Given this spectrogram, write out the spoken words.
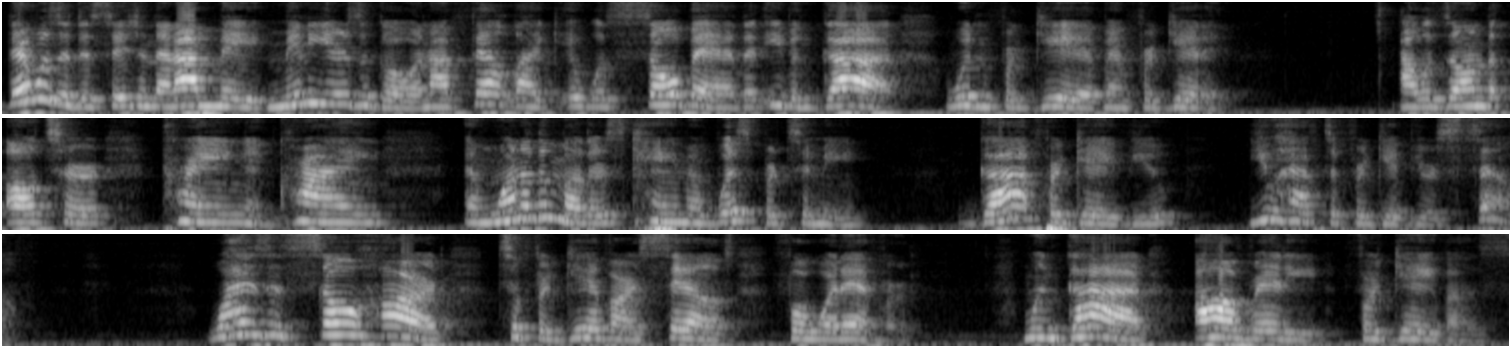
There was a decision that I made many years ago, and I felt like it was so bad that even God wouldn't forgive and forget it. I was on the altar praying and crying, and one of the mothers came and whispered to me, God forgave you. You have to forgive yourself. Why is it so hard to forgive ourselves for whatever when God already forgave us?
